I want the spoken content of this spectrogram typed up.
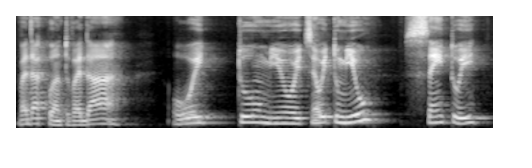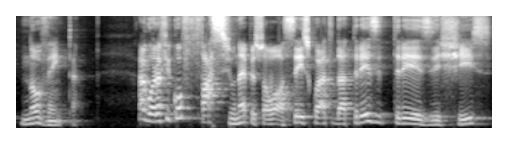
vai dar quanto? Vai dar 8.190. Agora ficou fácil, né, pessoal? Ó, 6, 4 dá 13, 13x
